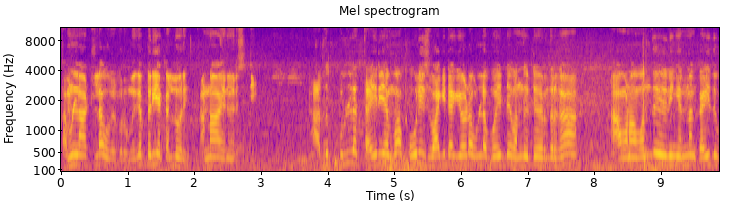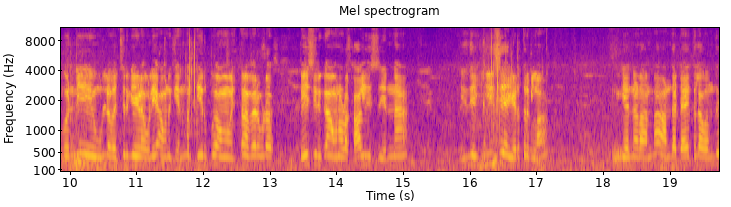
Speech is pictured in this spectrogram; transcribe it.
தமிழ்நாட்டில் ஒரு மிகப்பெரிய கல்லூரி அண்ணா யூனிவர்சிட்டி. அதுக்குள்ளே தைரியமாக போலீஸ் வாக்கி டாக்கியோட உள்ளே போயிட்டு வந்துக்கிட்டு இருந்திருக்கான். அவனை வந்து நீங்கள் என்ன கைது பண்ணி உள்ளே வச்சுருக்கீங்களா ஒழிய? அவனுக்கு என்ன தீர்ப்பு? அவன் இத்தனை பேர் கூட பேசியிருக்கான். அவனோட கால் ஹிஸ்ட்ரி என்ன? இது ஈஸியாக எடுத்துருக்கலாம். நீங்கள் என்னடான்னா அந்த டயத்தில் வந்து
